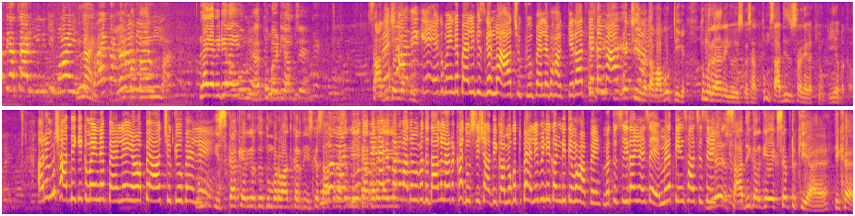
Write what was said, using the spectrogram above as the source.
अत्याचार इनकी माँ इनके नहीं, भाई का ये नाम पता है नहीं। वीडियो लाइए कौन है तो बड़ी हमसे। शादी तो शादी के एक महीने पहले भी इस घर में आ चुकी हूँ पहले भाग के रात के अच्छा, टाइम में एक चीज- बताओ बाबू ठीक है तुम रह रही हो इसके साथ तुम शादी दूसरा जगह क्यों की ये बताओ। अरे मैं शादी के एक महीने पहले यहाँ पे आ चुकी हूँ पहले। इसका करियर तो तुम बर्बाद कर दी इसके साथ रह करके क्या करेगा भी बर्बाद मेरे तो दाग लग रखा दूसरी शादी का मेरे को तो पहले भी नहीं करनी थी वहाँ पे। मैं तो सीधा यहाँ से मेरा तीन साल से ये शादी करके एक्सेप्ट किया है ठीक है?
